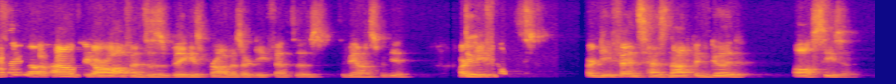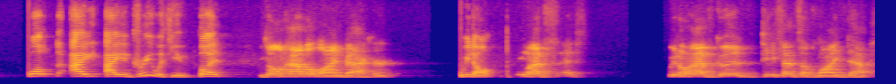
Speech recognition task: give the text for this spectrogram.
don't, think our, I don't think our offense is as big as problem as our defense is. To be honest with you, our Dude. defense, our defense has not been good all season. Well, I I agree with you, but We don't have a linebacker. we don't. We don't have, we don't have good defensive line depth.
